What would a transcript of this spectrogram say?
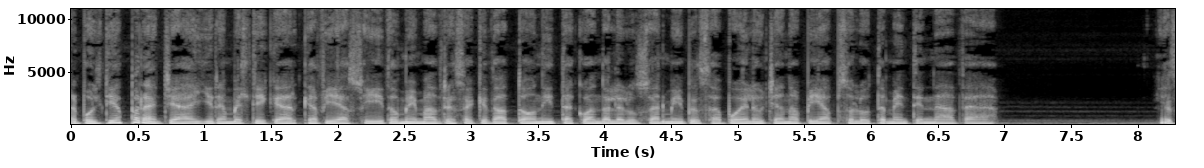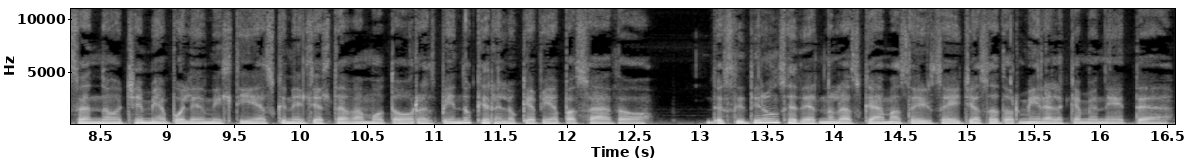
Al voltear para allá y ir a investigar qué había sido, mi madre se quedó atónita cuando al usar mi bisabuelo ya no había absolutamente nada. Esa noche mi abuela y mis tías, que en ella estaban motoras viendo qué era lo que había pasado, decidieron cedernos las camas e irse ellas a dormir a la camioneta.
